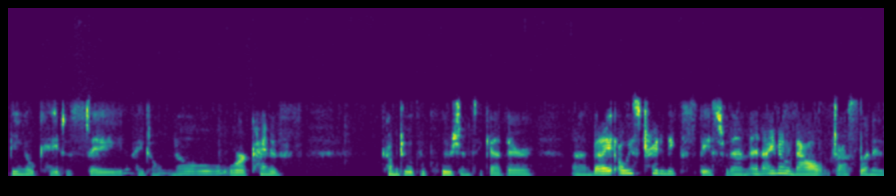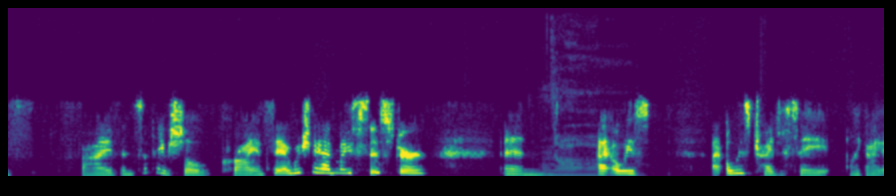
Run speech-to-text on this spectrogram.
being okay to say, I don't know, or kind of come to a conclusion together. Um, but I always try to make space for them. And I know now Jocelyn is five, and sometimes she'll cry and say, I wish I had my sister. And I Oh, always I always try to say, like, I,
